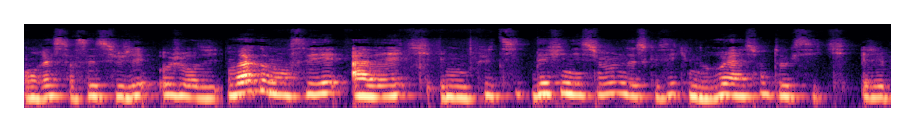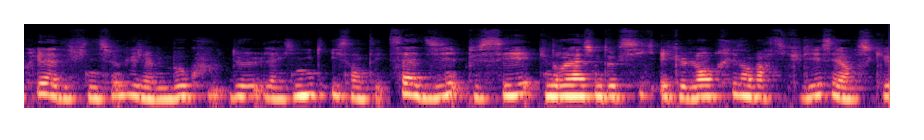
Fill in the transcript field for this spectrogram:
on reste sur ce sujet aujourd'hui. On va commencer avec une petite définition de ce que c'est qu'une relation toxique. J'ai pris la définition que j'aime beaucoup de la clinique e-santé. Ça dit que c'est une relation toxique et que l'emprise en particulier, c'est lorsque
